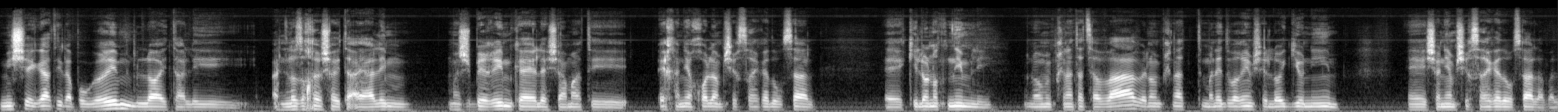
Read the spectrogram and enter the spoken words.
מי שהגעתי לבוגרים, לא הייתה לי... אני לא זוכר שהייתה, היה לי משברים כאלה שאמרתי, איך אני יכול להמשיך לשחק כדורסל, אה, כי לא נותנים לי, לא מבחינת הצבא ולא מבחינת מלא דברים שלא הגיוניים, אה, שאני אמשיך לשחק כדורסל, אבל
